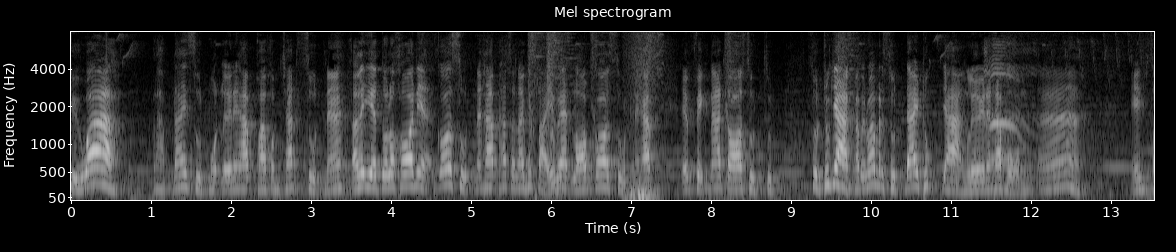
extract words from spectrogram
ถือว่าปรับได้สุดหมดเลยนะครับ ความคมชัดสุดนะรายละเอียดตัวละครเนี่ยก็สุดนะครับทัศนวิสัยแวดล้อมก็สุดนะครับเอฟเฟกต์หน้าจอสุดสุดสุดทุกอย่างเอาเป็นว่ามันสุดได้ทุกอย่างเลยนะครับผมอ่า A12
